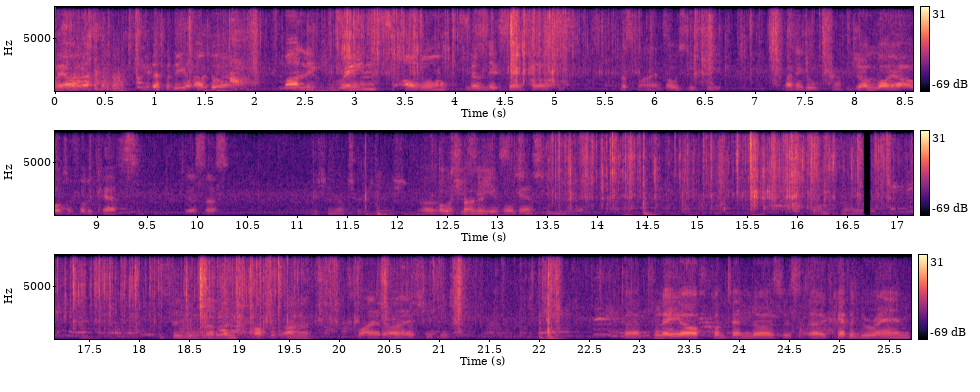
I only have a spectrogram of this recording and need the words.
Wer war das denn? Wieder für dich ein Auto? Malik Reigns Auto. Die 76ers. Das war eins. OCC. Ne, du. Ja. John Lawyer Auto für die Cavs. Wer ist das? Ich natürlich nicht. Ja, OCC wahrscheinlich ist OCC. Wie viele sind da drin? Autogramme? Zwei, drei? Unterschiedlich. Äh, Playoff Contenders ist äh, Kevin Durant.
